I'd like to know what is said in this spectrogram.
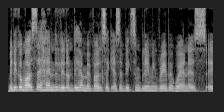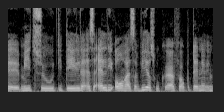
Men det kommer også til at handle lidt om det her med voldtægt, altså victim blaming, rape awareness, øh, me too, de dele, altså alle de overvejelser, vi har skulle gøre for at kunne danne,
